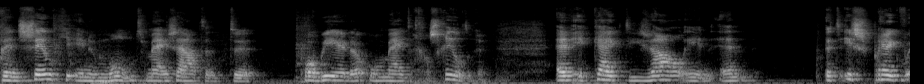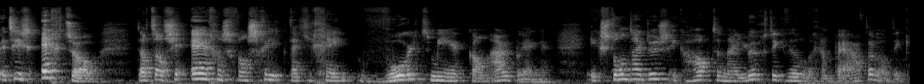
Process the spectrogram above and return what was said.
penseeltje in hun mond mij zaten te probeerden om mij te gaan schilderen. En ik kijk die zaal in en het is, het is echt zo dat als je ergens van schrikt, dat je geen woord meer kan uitbrengen. Ik stond daar dus, ik hapte naar lucht, ik wilde gaan praten, want ik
